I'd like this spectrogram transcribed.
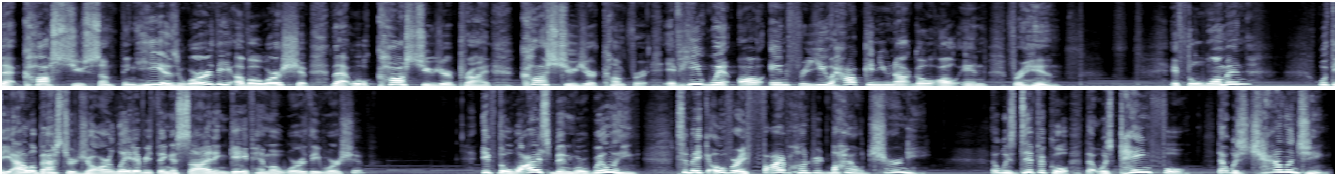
that costs you something. He is worthy of a worship that will cost you your pride, cost you your comfort. If he went all in for you, how can you not go all in for him? If the woman with the alabaster jar laid everything aside and gave him a worthy worship? If the wise men were willing to make over a 500 mile journey that was difficult, that was painful, that was challenging,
